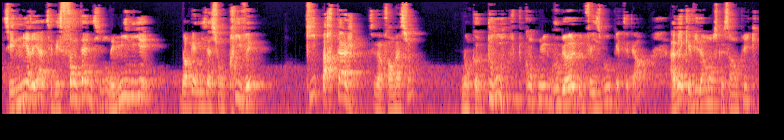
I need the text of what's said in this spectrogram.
C'est une myriade, c'est des centaines, sinon des milliers d'organisations privées qui partagent ces informations. Donc tout le contenu de Google, de Facebook, etc. Avec évidemment ce que ça implique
